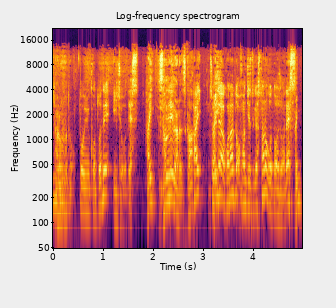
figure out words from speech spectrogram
なるほど。ということで、以上です。はい。3銘柄ですか？はい。それではこの後、本日ゲストのご登場です。はい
